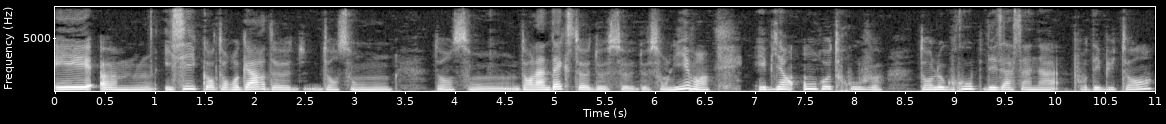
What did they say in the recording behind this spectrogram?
Et ici, quand on regarde dans son dans son dans l'index de, de son livre, eh bien, on retrouve dans le groupe des asanas pour débutants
